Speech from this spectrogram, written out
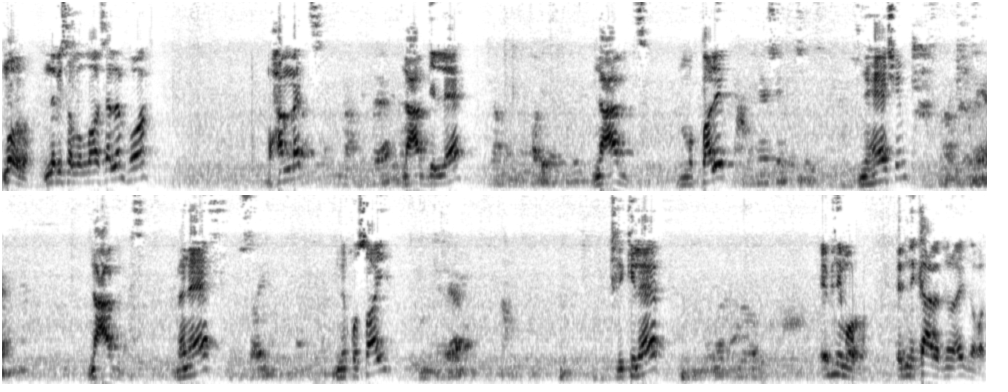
مرة. النبي صلى الله عليه وسلم هو محمد بن عبد الله بن عبد المطلب بن هاشم بن عبد مناف بن قصي بن كلاب ابن مرة. ابن كعب بن لؤي بن غالب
